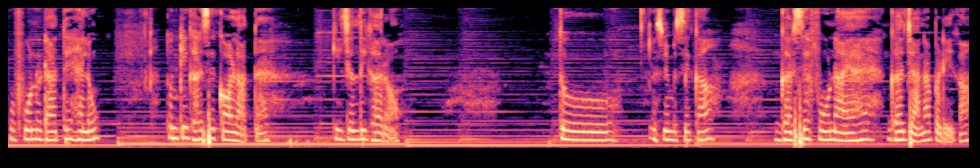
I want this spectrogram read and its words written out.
वो फ़ोन उठाते हैं, हेलो। तो उनके घर से कॉल आता है कि जल्दी घर आओ। तो उसने मुझसे कहा, घर से फ़ोन आया है, घर जाना पड़ेगा।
